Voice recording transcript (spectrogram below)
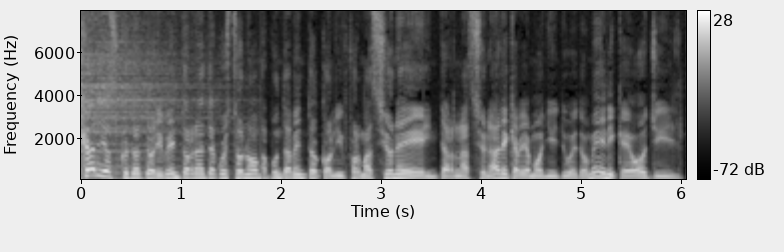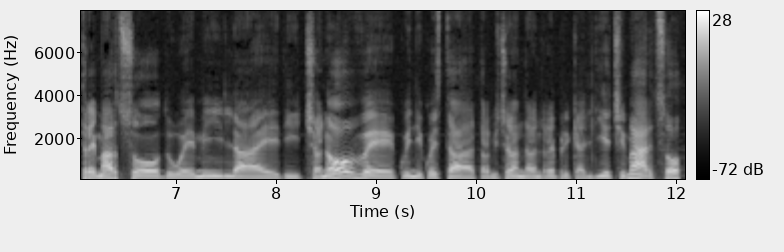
Cari ascoltatori, bentornati a questo nuovo appuntamento con l'informazione internazionale che abbiamo ogni due domeniche. Oggi il 3 marzo 2019, quindi questa trasmissione andrà in replica il 10 marzo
